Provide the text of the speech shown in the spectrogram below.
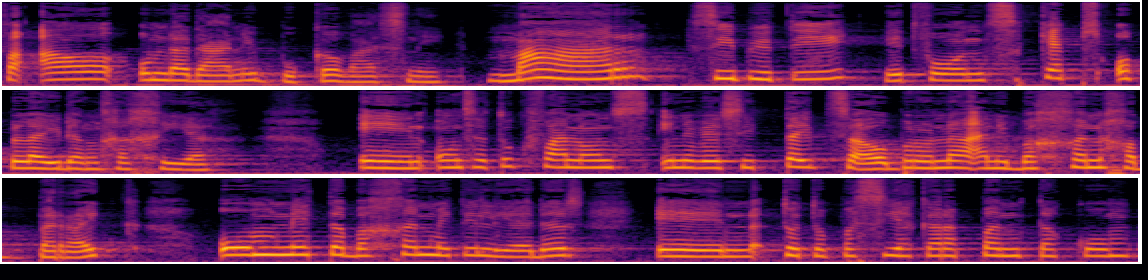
veral omdat daar nie boeke was nie. Maar CPUT het vir ons CAPS opleiding gegee. En ons het ook van ons universiteit se hulpbronne aan die begin gebruik om net te begin met die leerders en tot op 'n sekere punt te kom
